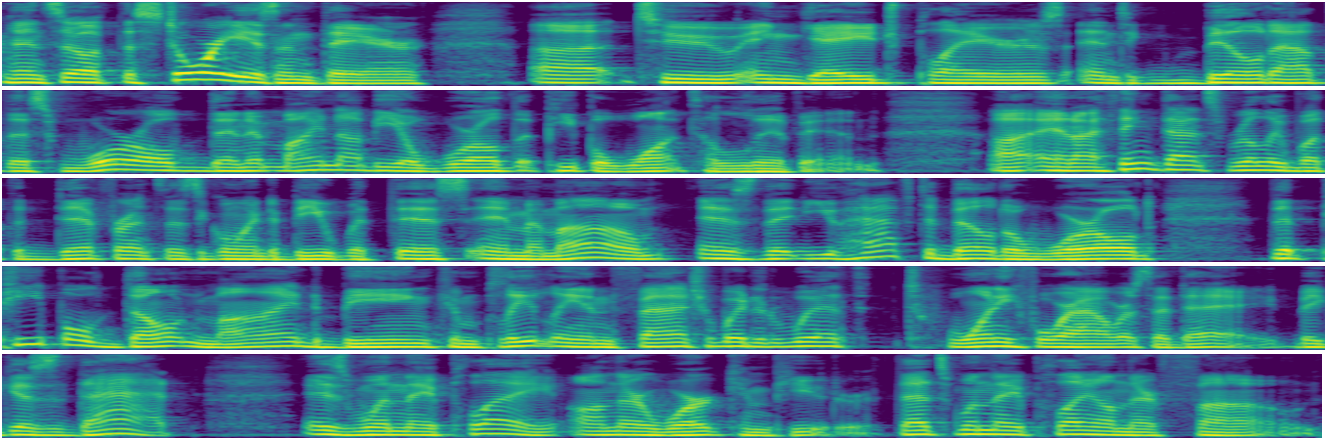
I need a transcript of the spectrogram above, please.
And so, if the story isn't there uh, to engage players and to build out this world, then it might not be a world that people want to live in. Uh, and I think that's really what the difference is going to be with this MMO is that you have to build a world that people don't mind being completely infatuated with 24 hours a day, because that is when they play on their work computer. That's when they play on their phone.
